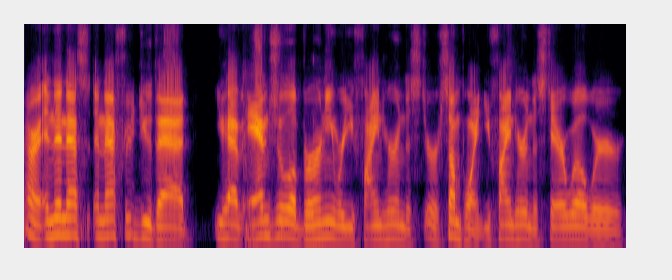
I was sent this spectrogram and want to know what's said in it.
All right, and then that's and after you do that, you have Angela Burney, where you find her in the st- or some point you find her in the stairwell where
